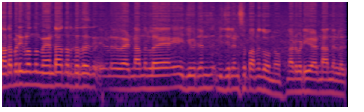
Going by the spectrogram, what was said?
നടപടികളൊന്നും വേണ്ട വേണ്ടെന്നുള്ള വേണ്ടാന്നുള്ള വിജിലൻസ് പറഞ്ഞു തോന്നുന്നു. നടപടി വേണ്ടാന്നുള്ളത്.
